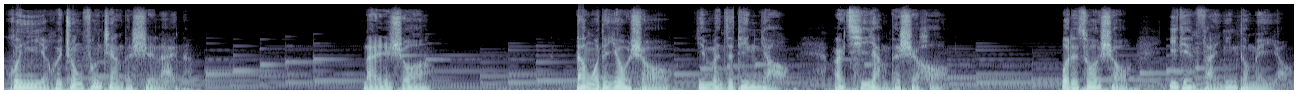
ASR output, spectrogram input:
婚姻也会中风这样的事来呢？”男人说。当我的右手因蚊子叮咬而起痒的时候，我的左手一点反应都没有。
